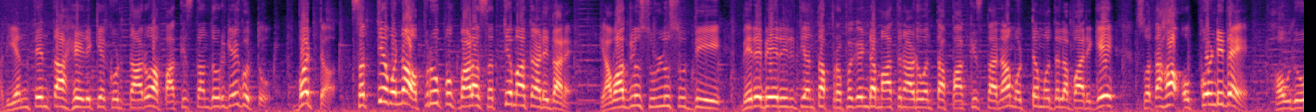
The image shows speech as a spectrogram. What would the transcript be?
ಅದು ಎಂತೆಂತ ಹೇಳಿಕೆ ಕೊಡ್ತಾರೋ ಆ ಪಾಕಿಸ್ತಾನದವ್ರಿಗೆ ಗೊತ್ತು. ಬಟ್ ಸತ್ಯವನ್ನ ಅಪರೂಪಕ್ಕೆ ಬಹಳ ಸತ್ಯ ಮಾತಾಡಿದ್ದಾರೆ ಯಾವಾಗಲೂ ಸುಳ್ಳು ಸುದ್ದಿ, ಬೇರೆ ಬೇರೆ ರೀತಿಯಂತ ಪ್ರೊಪಗೆಂಡ ಮಾತನಾಡುವಂತ ಪಾಕಿಸ್ತಾನ ಮೊಟ್ಟ ಮೊದಲ ಬಾರಿಗೆ ಸ್ವತಃ ಒಪ್ಕೊಂಡಿದೆ. ಹೌದು,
